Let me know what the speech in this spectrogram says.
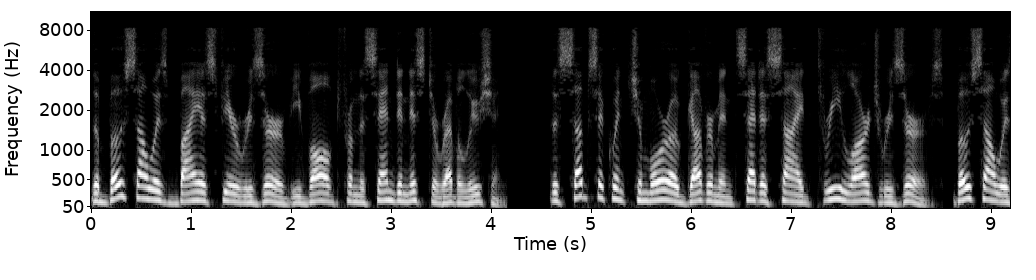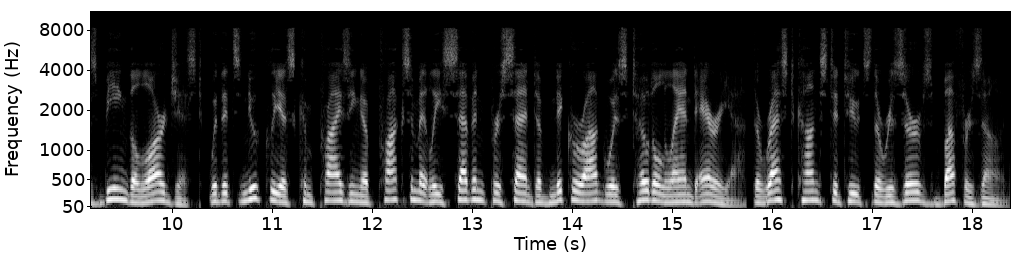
The Bosawas Biosphere Reserve evolved from the Sandinista Revolution. The subsequent Chamorro government set aside three large reserves, Bosawas being the largest, with its nucleus comprising approximately 7% of Nicaragua's total land area the rest constitutes the reserve's buffer zone.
